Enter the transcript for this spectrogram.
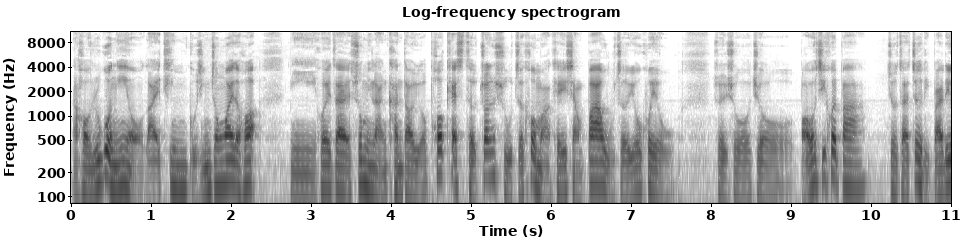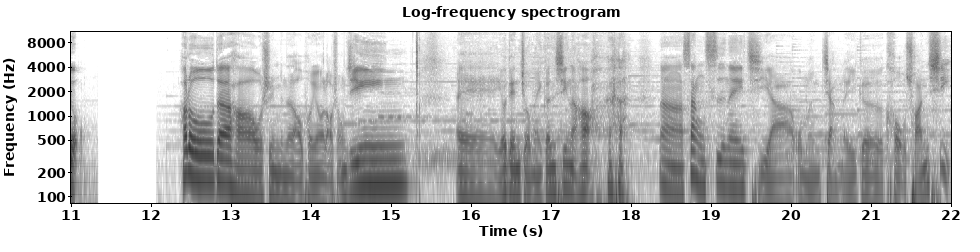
然后如果你有来听古今中外的话，你会在说明栏看到有 Podcast 专属折扣码，可以享八五折优惠哦。所以说就把握机会吧，就在这个礼拜六。Hello，大家好，我是你们的老朋友老熊精，哎，有点久没更新了哈。那上次那一集啊，我们讲了一个口传戏，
